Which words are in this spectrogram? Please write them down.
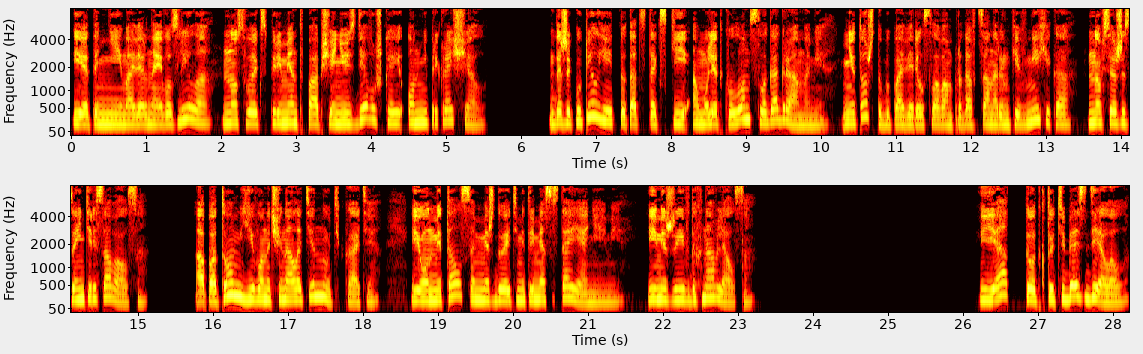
и это неимоверно его злило, но свой эксперимент по общению с девушкой он не прекращал. Даже купил ей тот ацтекский амулет-кулон с логограммами. Не то чтобы поверил словам продавца на рынке в Мехико, но все же заинтересовался. А потом его начинало тянуть к Кате, и он метался между этими тремя состояниями, ими же и вдохновлялся. «Я тот, кто тебя сделал»,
